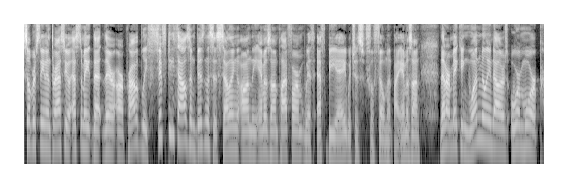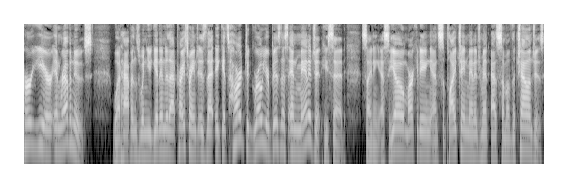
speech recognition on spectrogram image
Silberstein and Thrasio estimate that there are probably 50,000 businesses selling on the Amazon platform with FBA, which is fulfillment by Amazon, that are making $1 million or more per year in revenues. What happens when you get into that price range is that it gets hard to grow your business and manage it, he said, citing SEO, marketing, and supply chain management as some of the challenges.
